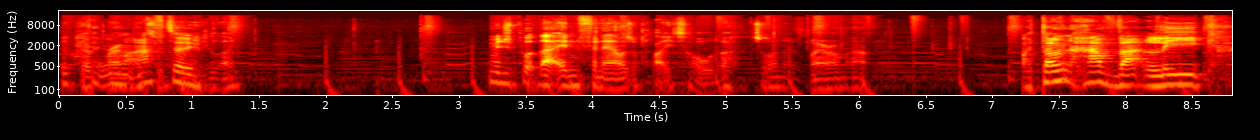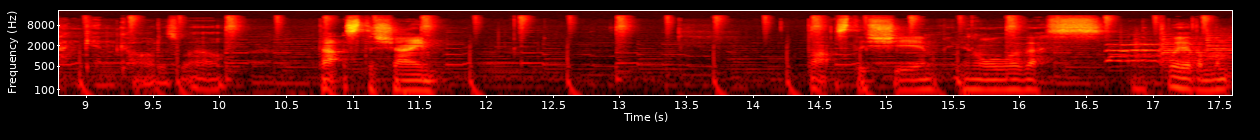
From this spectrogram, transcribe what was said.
Could go we might have to. Let me just put that in for now as a placeholder, so I know where I'm at. I don't have that Lee Kang-in card as well. That's the shame. That's the shame in all of this. Player of the month.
